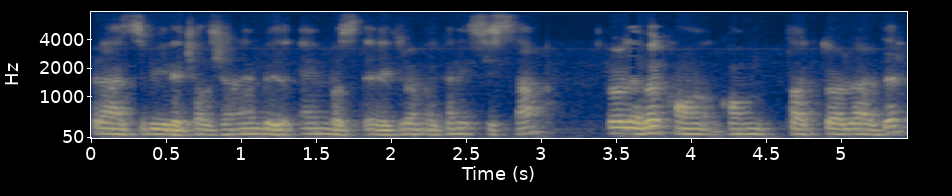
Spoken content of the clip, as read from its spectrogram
prensibiyle çalışan en, en basit elektromekanik sistem röle ve kon, kontaktörlerdir.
